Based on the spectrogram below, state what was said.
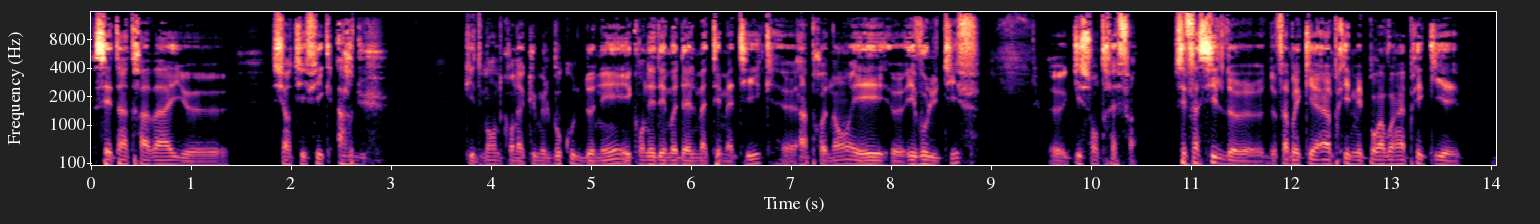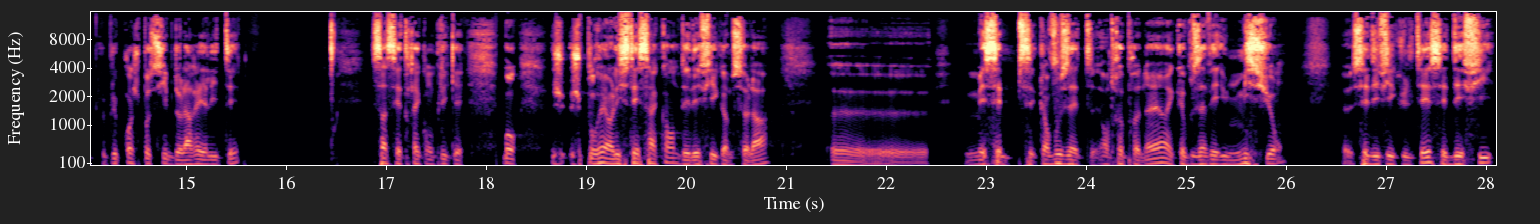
c'est un travail scientifique ardu qui demande qu'on accumule beaucoup de données et qu'on ait des modèles mathématiques euh, apprenants et euh, évolutifs euh, qui sont très fins. C'est facile de, de, fabriquer un prix, mais pour avoir un prix qui est le plus proche possible de la réalité, ça c'est très compliqué. Bon, je, je, pourrais en lister 50 des défis comme cela, euh, mais c'est quand vous êtes entrepreneur et que vous avez une mission, ces difficultés, ces défis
